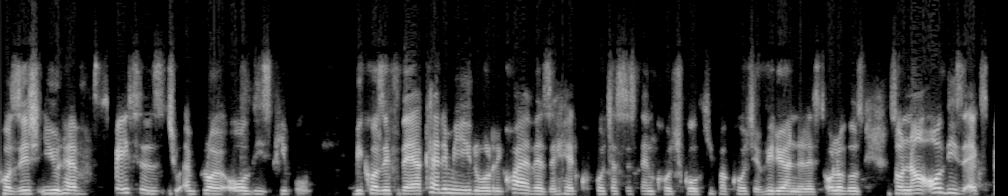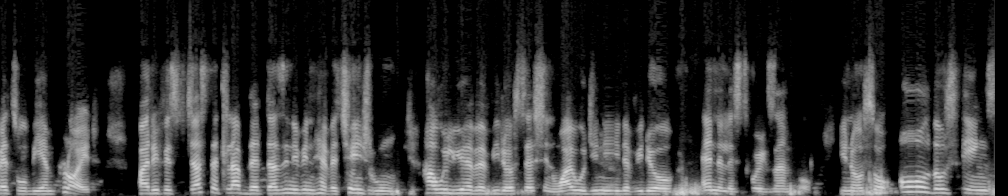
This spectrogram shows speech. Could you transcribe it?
position, you'll have spaces to employ all these people. Because if the academy it will require there's a head coach assistant coach goalkeeper coach a video analyst all of those. So now all these experts will be employed. But if it's just a club that doesn't even have a change room how will you have a video session? Why would you need a video analyst for example? You know so all those things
